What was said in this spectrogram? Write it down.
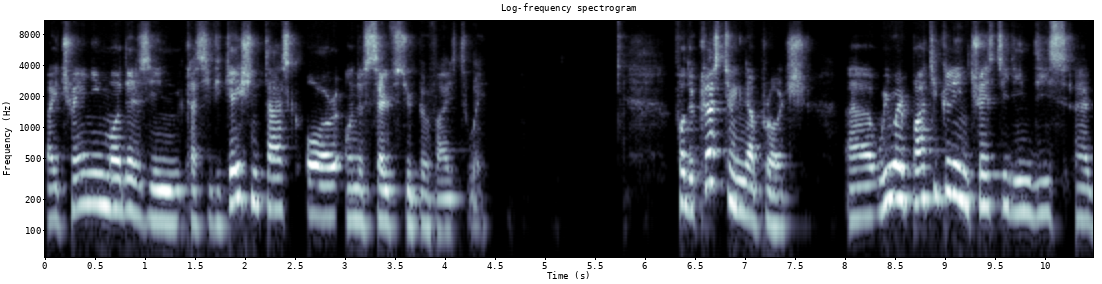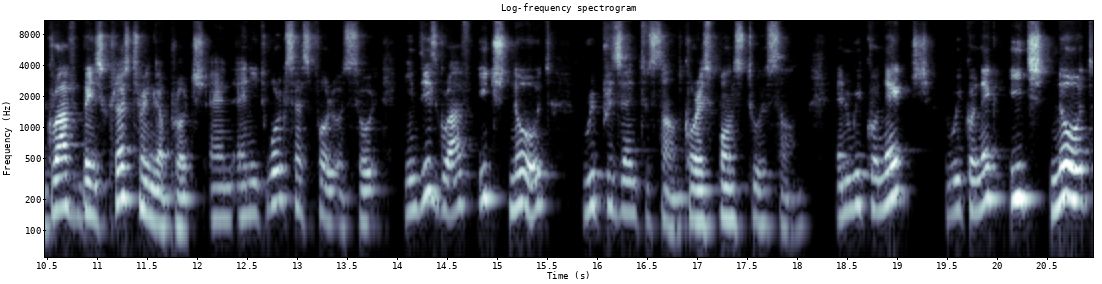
by training models in classification task or on a self-supervised way. For the clustering approach, uh, we were particularly interested in this uh, graph-based clustering approach, and, and it works as follows. So in this graph, each node represents a sound, corresponds to a sound. And we connect, we connect each node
